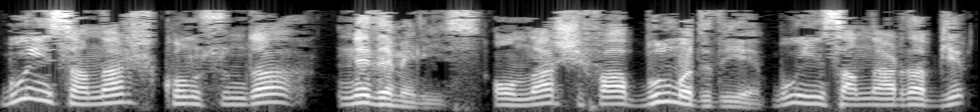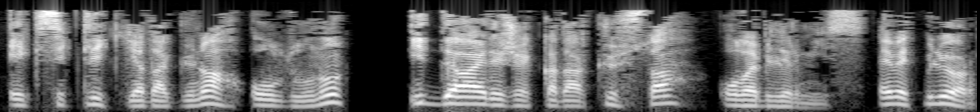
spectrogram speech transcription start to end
Bu insanlar konusunda ne demeliyiz? Onlar şifa bulmadı diye bu insanlarda bir eksiklik ya da günah olduğunu iddia edecek kadar küstah olabilir miyiz? Evet biliyorum.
